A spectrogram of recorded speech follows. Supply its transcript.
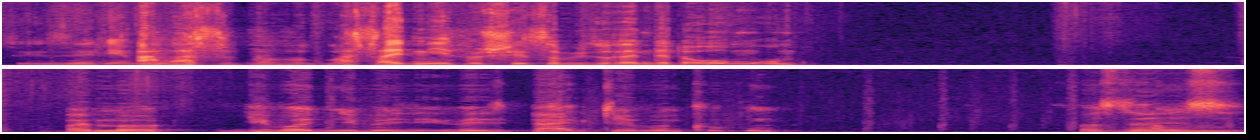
Sie, seht ihr Ah, mich? was, was seid denn ihr für Schisser? Wieso rennt ihr da oben rum? Weil wir, wir wollten über, über den Berg drüber und gucken, was wir, da ist.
